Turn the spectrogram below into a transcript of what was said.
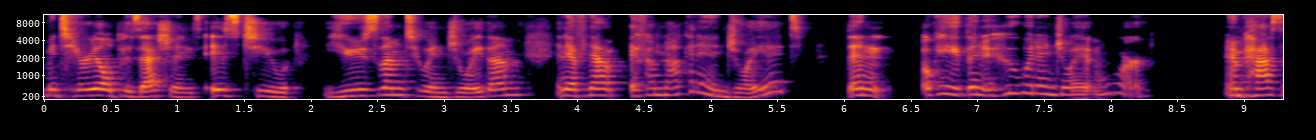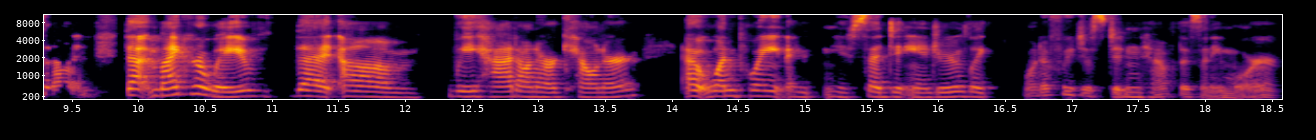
material possessions is to use them to enjoy them. And if now if I'm not going to enjoy it, then okay, then who would enjoy it more? And Mhm. pass it on. That microwave that um we had on our counter at one point I you said to Andrew like what if we just didn't have this anymore?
